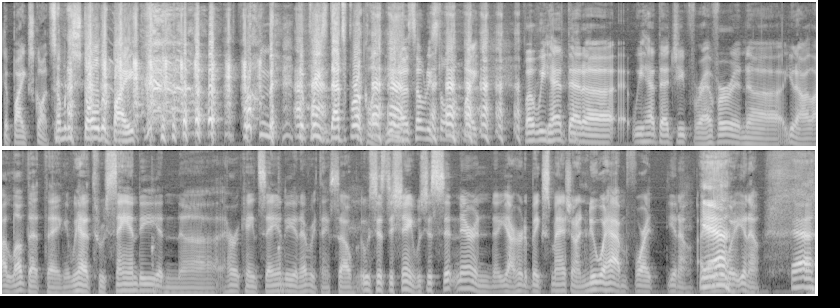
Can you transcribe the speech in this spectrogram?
the bike's gone. Somebody stole the bike from the, That's Brooklyn. You know, somebody stole the bike. But we had that, uh, we had that Jeep forever. And, uh, you know, I, I love that thing. And we had it through Sandy and uh, Hurricane Sandy and everything. So it was just a shame. It was just sitting there and, uh, yeah, I heard a big smash and I knew what happened before I, you know, I knew Yeah. what- you know, Yeah.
